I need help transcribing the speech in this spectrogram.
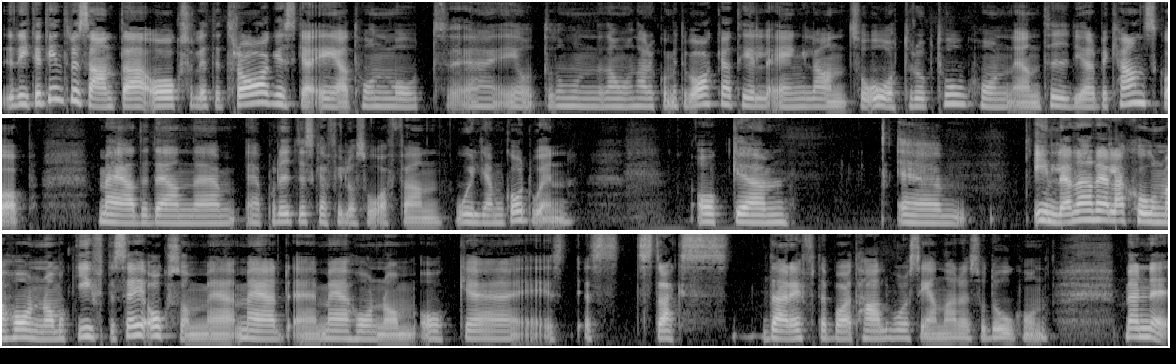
riktigt intressanta och också lite tragiska är att hon, mot, eh, hon, när hon hade kommit tillbaka till England så återupptog hon en tidigare bekantskap med den eh, politiska filosofen William Godwin. Och ehm, ehm, inledde en relation med honom och gifte sig också med, med, eh, med honom. Och eh, strax därefter, bara ett halvår senare, så dog hon. Men, eh,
